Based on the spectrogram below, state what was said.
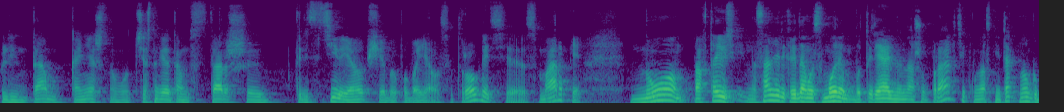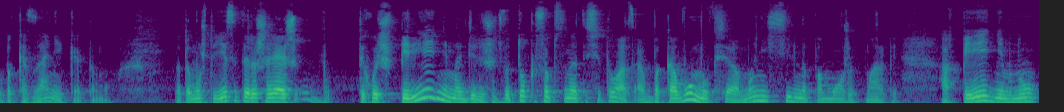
блин, там, конечно, вот, честно говоря, там старше 30 я вообще бы побоялся трогать э, с Марпи. Но, повторюсь, на самом деле, когда мы смотрим вот реальную нашу практику, у нас не так много показаний к этому. Потому что если ты расширяешь, ты хочешь в переднем отделе решить, вот только, собственно, эта ситуация, а в боковом, ну, все равно не сильно поможет Марпи. А в переднем, ну,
